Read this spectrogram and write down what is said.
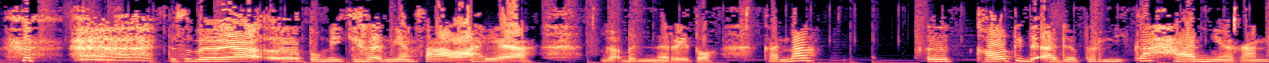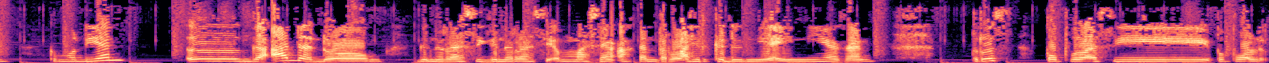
Itu sebenarnya eh, pemikiran yang salah ya. Nggak bener itu. Karena eh, kalau tidak ada pernikahan ya kan kemudian nggak ada dong generasi-generasi emas yang akan terlahir ke dunia ini ya kan terus populasi popul-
